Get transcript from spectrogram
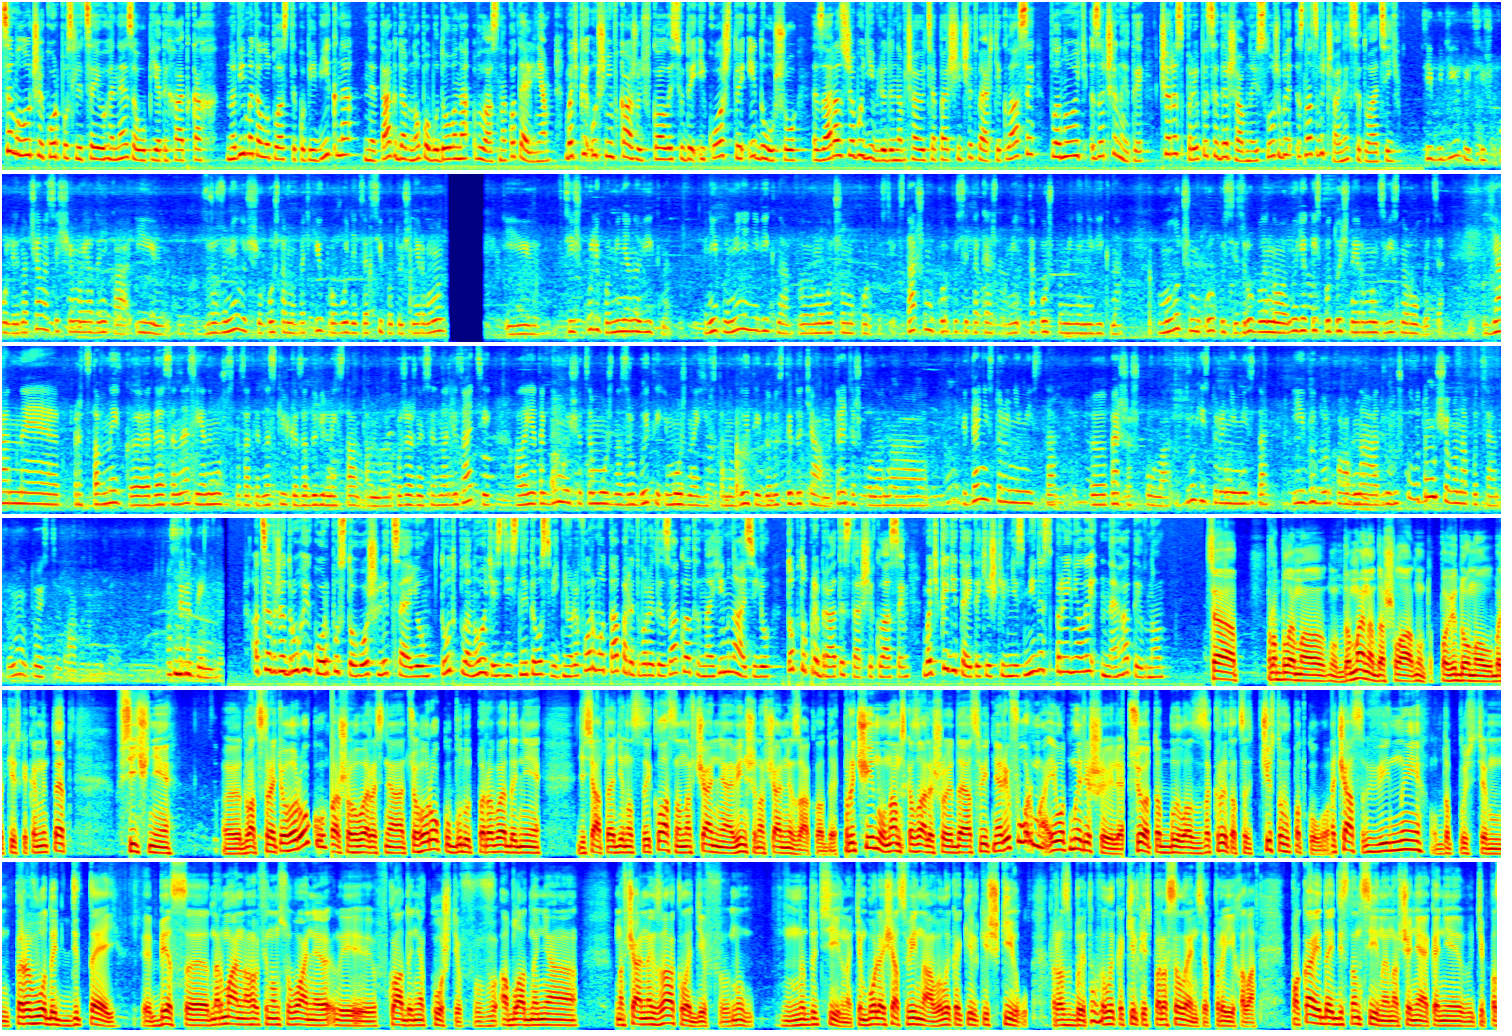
Це молодший корпус ліцею Генеза у п'ятихатках. Нові металопластикові вікна не так давно побудована власна котельня. Батьки учнів кажуть, вклали сюди і кошти, і душу. Зараз же будівлю, де навчаються перші четверті класи, планують зачинити через приписи Державної служби з надзвичайних ситуацій. Цій будівлі, цій школі навчалася ще моя донька, і зрозуміло, що коштами батьків проводяться всі поточні ремонти. І в цій школі поміняно вікна. В ній поміняні вікна в молодшому корпусі. В старшому корпусі також помі- також поміняні вікна. В молодшому корпусі зроблено ну якийсь поточний ремонт, звісно, робиться. Я не представник е, ДСНС, я не можу сказати наскільки задовільний стан там е, пожежної сигналізації, але я так думаю, що це можна зробити і можна її встановити і довести до тями. Третя школа на південній стороні міста, перша школа в другій стороні міста. І вибор пав на другу школу, тому що вона по центру. Ну тобто це так посередині. А це вже другий корпус того ж ліцею. Тут планують здійснити освітню реформу та перетворити заклад на гімназію, тобто прибрати старші класи. Батьки дітей такі шкільні зміни сприйняли негативно. Ця проблема ну, до мене дійшла, ну, повідомив батьківський комітет в січні 23-го року, 1 вересня цього року будуть переведені 10-11 клас на навчання в інші навчальні заклади. Причину нам сказали, що йде освітня реформа, і от ми вирішили, все це було закрито, це чисто випадково. На час війни, от, допустим, переводить дітей е, без е, нормального фінансування і вкладення коштів в обладнання навчальних закладів, ну. Недоцільно. Тим більше зараз війна, велика кількість шкіл розбита, велика кількість переселенців приїхала. Поки йде дистанційне навчання, як вони типу,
